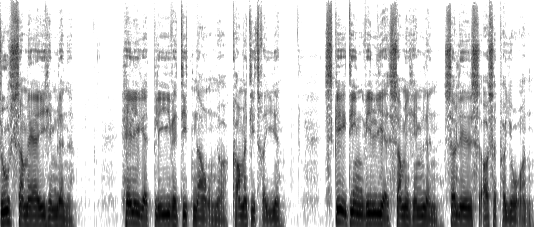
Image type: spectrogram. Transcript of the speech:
du som er i himlene, helliget blive dit navn og komme dit rige. Ske din vilje som i himlen, således også på jorden.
